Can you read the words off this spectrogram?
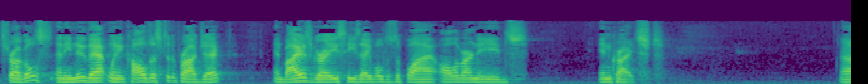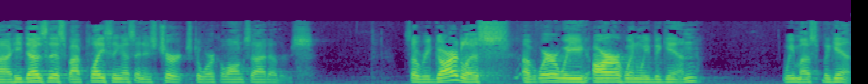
struggles, and He knew that when He called us to the project. And by His grace, He's able to supply all of our needs in Christ. Uh, he does this by placing us in His church to work alongside others. So regardless of where we are when we begin, we must begin.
